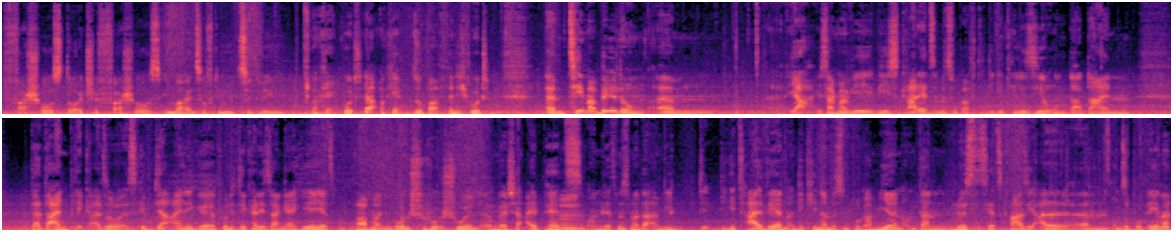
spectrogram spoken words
Faschos, deutsche Faschos immer eins auf die Mütze kriegen. Okay, gut. Ja, okay, super, finde ich gut. Ähm, Thema Bildung. Ähm, ja, ich sag mal, wie, wie ist gerade jetzt in Bezug auf die Digitalisierung da dein da dein Blick? Also es gibt ja einige Politiker, die sagen, ja hier, jetzt brauchen wir in Grundschulen irgendwelche iPads mhm. und jetzt müssen wir da irgendwie digital werden und die Kinder müssen programmieren und dann löst es jetzt quasi all ähm, unsere Probleme.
